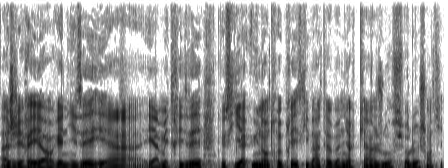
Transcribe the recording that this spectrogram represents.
à gérer, à organiser et à, et à maîtriser que s'il y a une entreprise qui va intervenir 15 jours sur le chantier.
